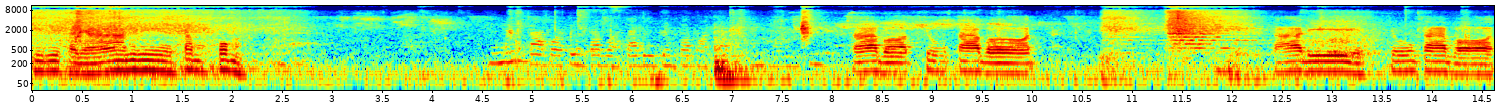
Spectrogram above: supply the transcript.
มีพญามีคำคมตาบอดจริงตาบอดตาดีจริงตาบอดตาบอดจูงตาบอด ตาดีจูงตาบอด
